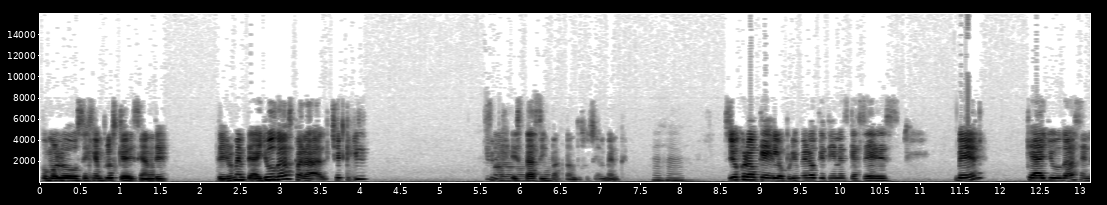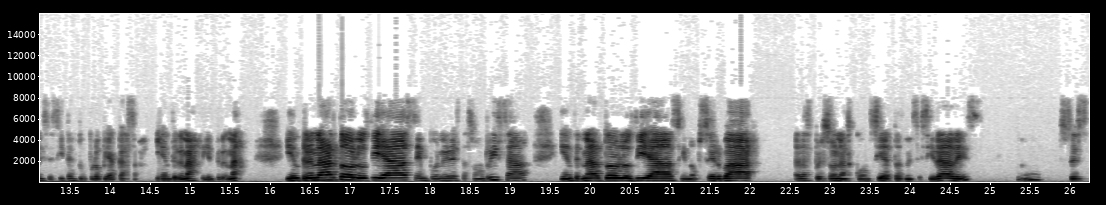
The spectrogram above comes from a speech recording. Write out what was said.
como los ejemplos que decían anteriormente, ayudas para el checklist, estás impactando socialmente. Yo creo que lo primero que tienes que hacer es ver qué ayuda se necesita en tu propia casa y entrenar y entrenar. Y entrenar todos los días en poner esta sonrisa y entrenar todos los días en observar a las personas con ciertas necesidades. Entonces,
